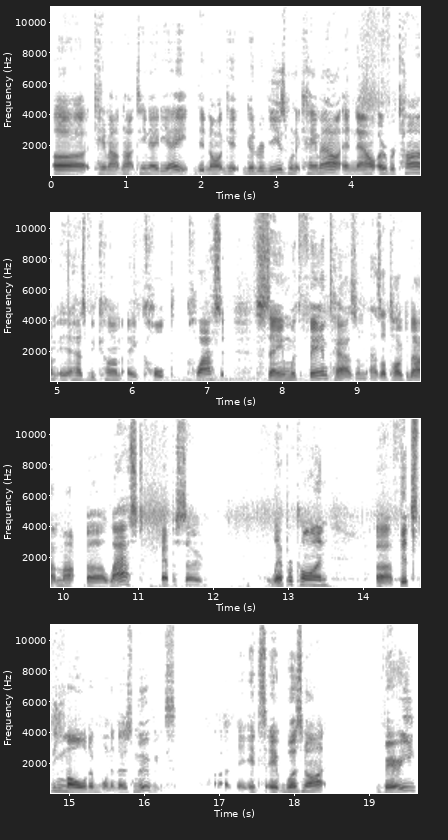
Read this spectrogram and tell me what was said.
Uh, came out in 1988. Did not get good reviews when it came out, and now over time it has become a cult classic. Same with Phantasm, as I talked about in my uh, last episode. Leprechaun uh, fits the mold of one of those movies. Uh, it's it was not very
